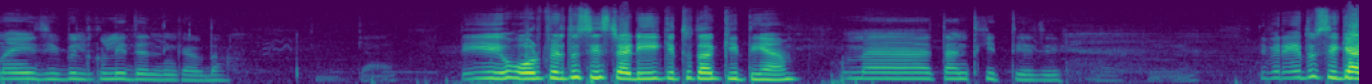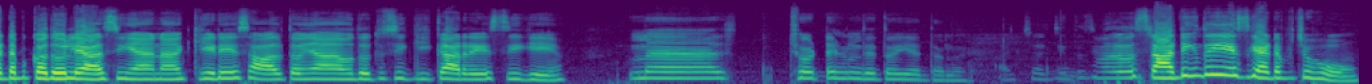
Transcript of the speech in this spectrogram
ਨਹੀਂ ਜੀ ਬਿਲਕੁਲ ਹੀ ਦਿਲ ਨਹੀਂ ਕਰਦਾ। ਤੇ ਹੋਰ ਫਿਰ ਤੁਸੀਂ ਸਟੱਡੀ ਕਿੱਥੋਂ ਤੱਕ ਕੀਤੀ ਹੈ? ਮੈਂ 10th ਕੀਤੀ ਹੈ ਜੀ। ਤੇ ਫਿਰ ਇਹ ਤੁਸੀਂ ਗੈਟਅਪ ਕਦੋਂ ਲਿਆ ਸੀ ਆ ਨਾ ਕਿਹੜੇ ਸਾਲ ਤੋਂ ਜਾਂ ਉਦੋਂ ਤੁਸੀਂ ਕੀ ਕਰ ਰਹੇ ਸੀਗੇ? ਮੈਂ ਛੋਟੇ ਹੁੰਦੇ ਤੋਂ ਹੀ ਇਦਾਂ ਦਾ। ਅੱਛਾ ਜੀ ਤੁਸੀਂ ਮਤਲਬ ਸਟਾਰਟਿੰਗ ਤੋਂ ਹੀ ਇਸ ਗੈਟਅਪ 'ਚ ਹੋ?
